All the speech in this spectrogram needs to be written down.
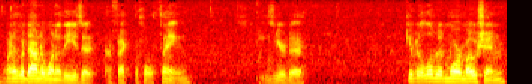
I want to go down to one of these that affect the whole thing. Easier to give it a little bit more motion.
